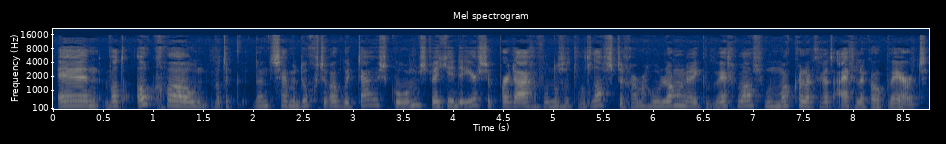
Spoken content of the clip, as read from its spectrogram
En wat ook gewoon, wat ik, dan zei mijn dochter ook bij thuiskomst. Weet je, in de eerste paar dagen vonden ze het wat lastiger. Maar hoe langer ik weg was, hoe makkelijker het eigenlijk ook werd.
